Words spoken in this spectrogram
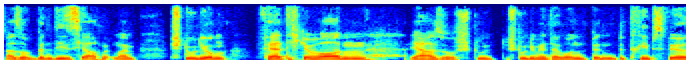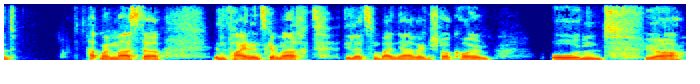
Also bin dieses Jahr auch mit meinem Studium fertig geworden. Ja, so Stud Studium-Hintergrund, bin Betriebswirt, habe meinen Master in Finance gemacht, die letzten beiden Jahre in Stockholm. Und ja,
